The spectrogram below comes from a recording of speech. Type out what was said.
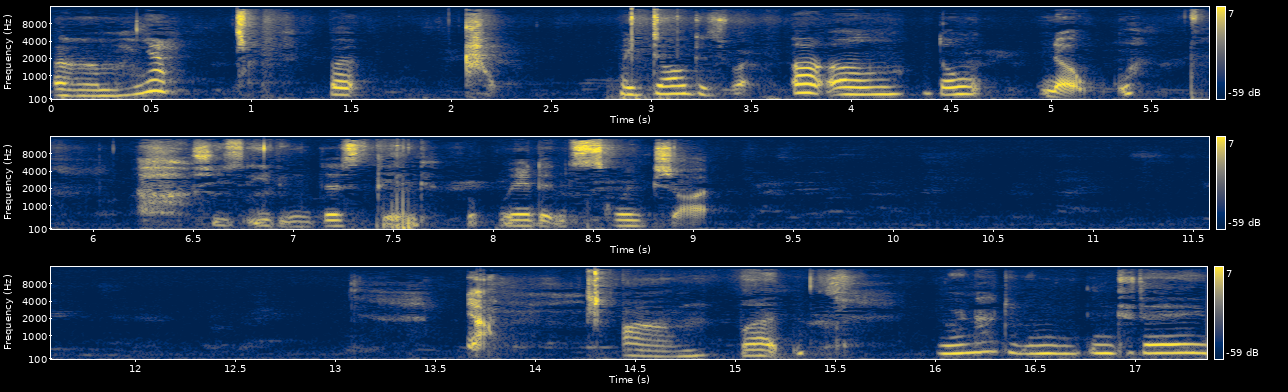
Um, yeah, but ow, my dog is right. Uh-oh, don't, know. She's eating this thing, Landon slingshot. Um, but we're not doing anything today.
